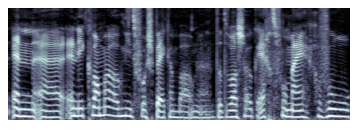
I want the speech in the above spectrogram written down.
en, uh, en ik kwam er ook niet voor spek en bonen. Dat was ook echt voor mijn gevoel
